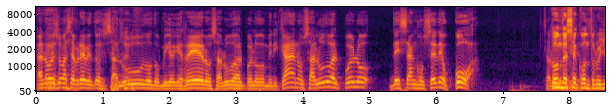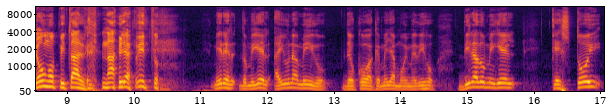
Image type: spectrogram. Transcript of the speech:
Ah, no, eso va a ser breve. Entonces, saludos, don Miguel Guerrero, saludos al pueblo dominicano, saludos al pueblo de San José de Ocoa. Saludos, donde se construyó un hospital que nadie ha visto. Mire, don Miguel, hay un amigo de Ocoa que me llamó y me dijo, dile a don Miguel que estoy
